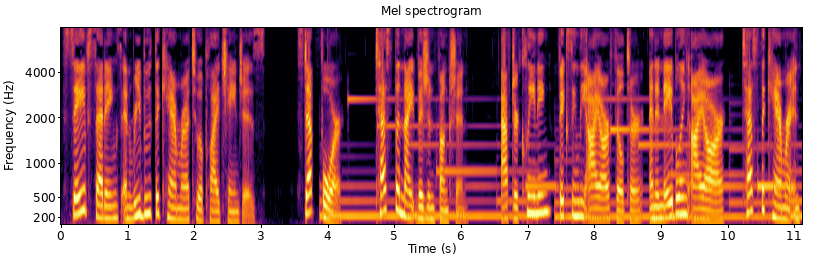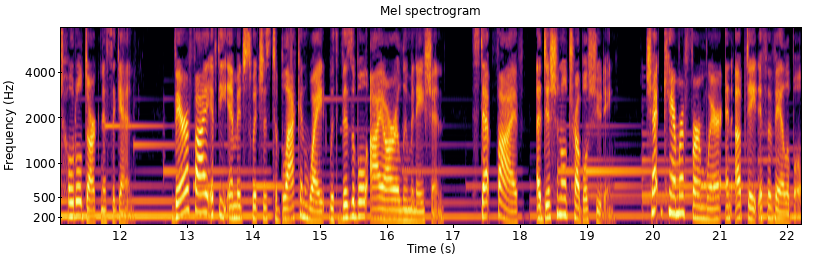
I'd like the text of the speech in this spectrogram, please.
Save settings and reboot the camera to apply changes. Step 4. Test the night vision function. After cleaning, fixing the IR filter, and enabling IR, test the camera in total darkness again. Verify if the image switches to black and white with visible IR illumination. Step 5. Additional troubleshooting. Check camera firmware and update if available.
